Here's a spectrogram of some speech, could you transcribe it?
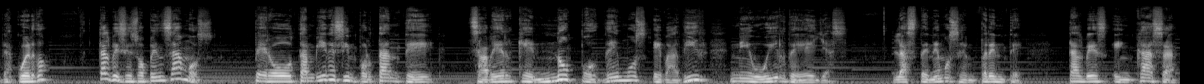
¿De acuerdo? Tal vez eso pensamos. Pero también es importante saber que no podemos evadir ni huir de ellas. Las tenemos enfrente, tal vez en casa,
